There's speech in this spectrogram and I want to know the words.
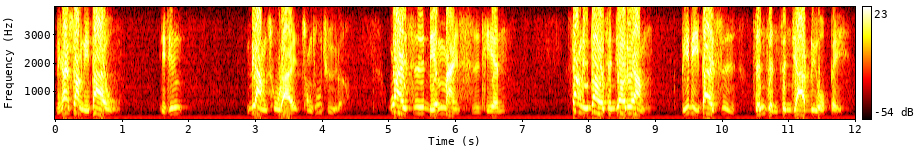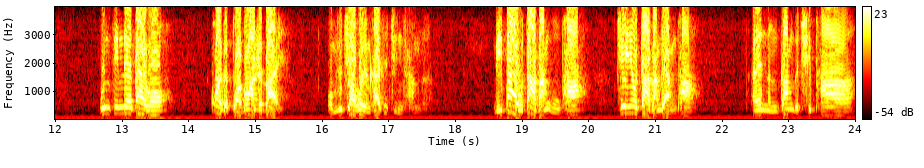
你看上礼拜五已经亮出来冲出去了，外资连买十天，上礼拜的成交量比礼拜四整整增加六倍。温丁礼拜哦，快的短短礼拜，我们就叫会员开始进场了。礼拜五大涨五趴，今天又大涨两趴，哎，能刚的七趴，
